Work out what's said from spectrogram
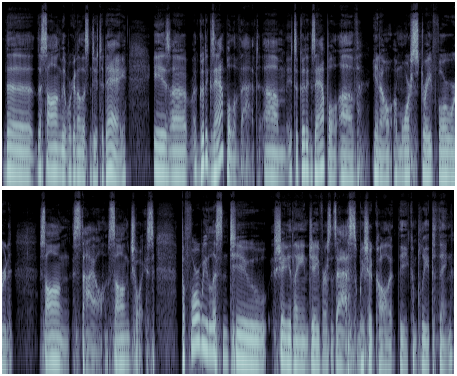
the the song that we're going to listen to today is a, a good example of that. Um, it's a good example of, you know, a more straightforward song style, song choice before we listen to Shady Lane J versus S, we should call it the complete thing.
